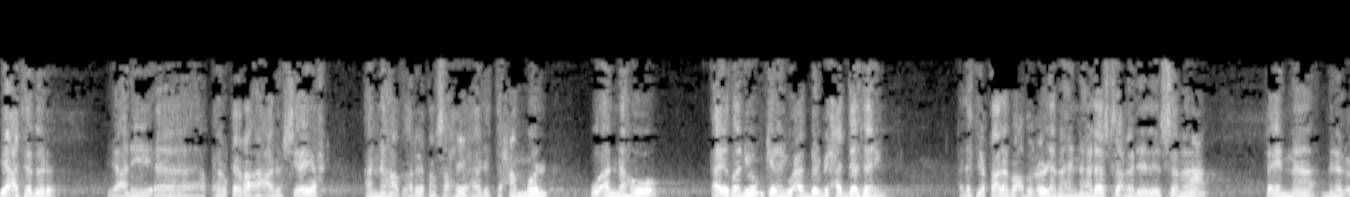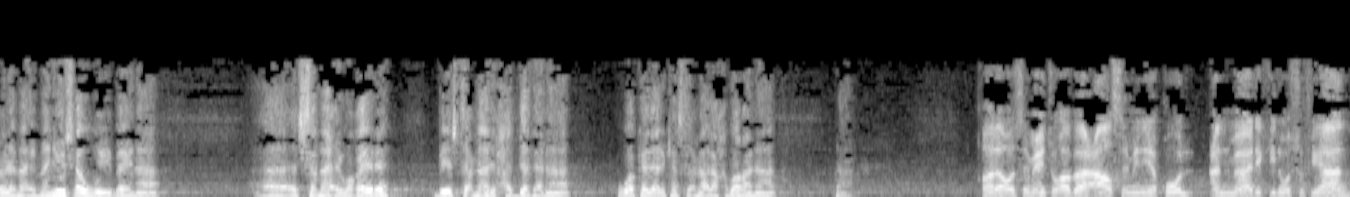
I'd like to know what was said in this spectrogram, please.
يعتبر يعني آه القراءة على الشيخ أنها طريقة صحيحة للتحمل وأنه أيضا يمكن أن يعبر بحدثني. التي قال بعض العلماء أنها لا تستعمل للسماع فإن من العلماء من يسوي بين آه السماع وغيره باستعمال حدثنا وكذلك استعمال أخبرنا نعم. قال وسمعت أبا عاصم يقول عن مالك وسفيان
